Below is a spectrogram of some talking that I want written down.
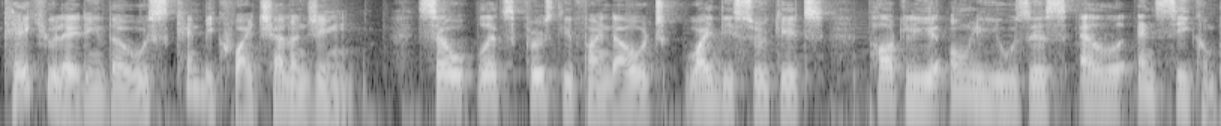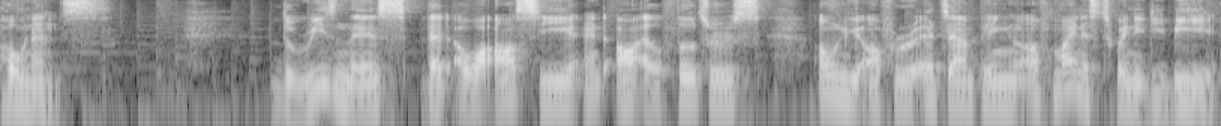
Calculating those can be quite challenging, so let's firstly find out why the circuit partly only uses L and C components. The reason is that our RC and RL filters only offer a damping of minus 20 dB,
